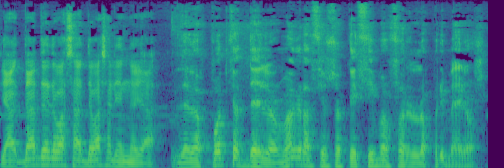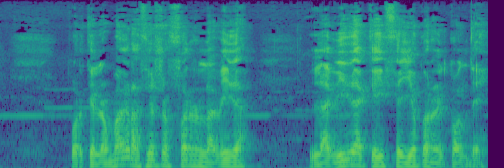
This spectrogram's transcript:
Ya, ya te, va, te va saliendo ya. de los podcasts de los más graciosos que hicimos fueron los primeros. Porque los más graciosos fueron la vida, la vida que hice yo con el conde.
